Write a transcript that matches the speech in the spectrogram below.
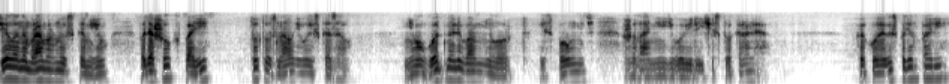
села на мраморную скамью, подошел к Пари, тот узнал его и сказал, «Не угодно ли вам, милорд, исполнить желание его величества короля?» «Какое, господин Пари?»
